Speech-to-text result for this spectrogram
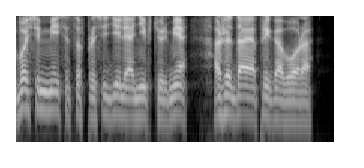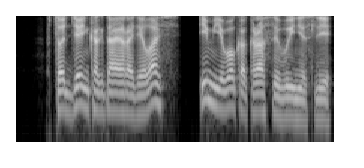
Восемь месяцев просидели они в тюрьме, ожидая приговора. В тот день, когда я родилась, им его как раз и вынесли.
